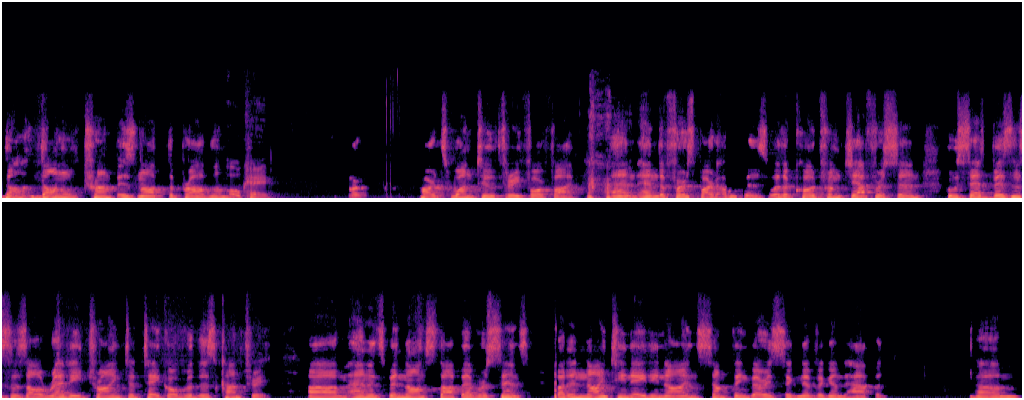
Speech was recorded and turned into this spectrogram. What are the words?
Donald Trump is not the problem. Okay. Parts one, two, three, four, five. and, and the first part opens with a quote from Jefferson, who says business is already trying to take over this country. Um, and it's been nonstop ever since. But in 1989, something very significant happened. Um,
